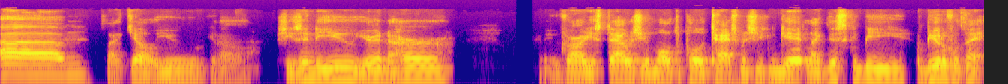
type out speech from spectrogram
um, it's like, yo, you, you know, she's into you, you're into her. You've already established your multiple attachments you can get. Like this could be a beautiful thing.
